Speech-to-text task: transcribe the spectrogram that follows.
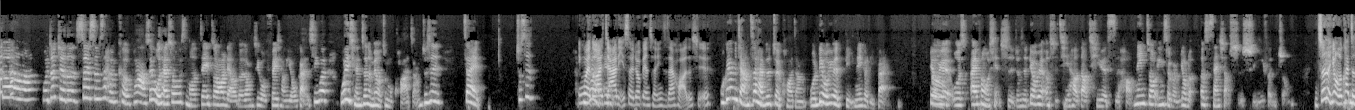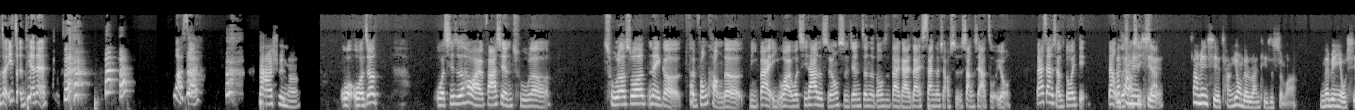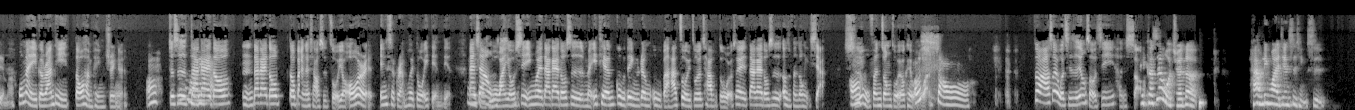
对啊，我就觉得，所以是不是很可怕？所以我才说，为什么这一周要聊的东西我非常有感，是因为我以前真的没有这么夸张，就是在，就是因为都在家里，所以就变成一直在滑这些。我跟你们讲，这还不是最夸张，我六月底那个礼拜。六月，我 iPhone 我显示就是六月二十七号到七月四号那一周，Instagram 用了二十三小时十一分钟。你真的用了快整整一整天呢！对，哇塞！那阿迅呢？我我就我其实后来发现，除了除了说那个很疯狂的礼拜以外，我其他的使用时间真的都是大概在三个小时上下左右。大概三个小时多一点，但五个小时以下。上面写常用的软体是什么？你那边有写吗？我每一个软体都很平均诶，哦，就是大概都嗯，大概都都半个小时左右，偶尔 Instagram 会多一点点。但像我玩游戏，因为大概都是每一天固定任务把它做一做就差不多了，所以大概都是二十分钟以下，十五分钟左右可以玩完。好少哦。对啊，所以我其实用手机很少。可是我觉得还有另外一件事情是，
